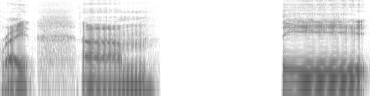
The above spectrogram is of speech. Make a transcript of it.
right? Um, the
